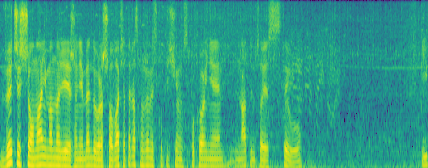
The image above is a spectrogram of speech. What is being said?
wyczyszczona i mam nadzieję, że nie będą raszować. A teraz możemy skupić się spokojnie na tym, co jest z tyłu. I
